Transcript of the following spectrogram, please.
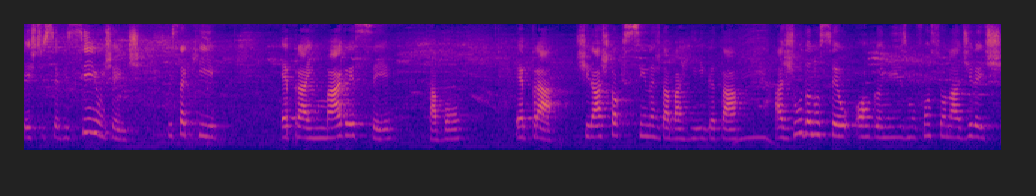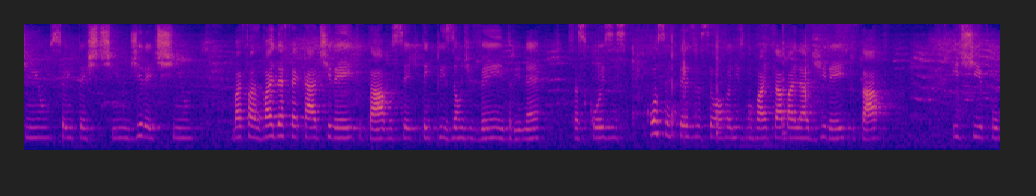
este servicinho, gente? Isso aqui é para emagrecer, tá bom? É para tirar as toxinas da barriga, tá? Ajuda no seu organismo funcionar direitinho, seu intestino direitinho vai, vai defecar direito, tá? Você que tem prisão de ventre, né? Essas coisas, com certeza seu organismo vai trabalhar direito, tá? E tipo,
